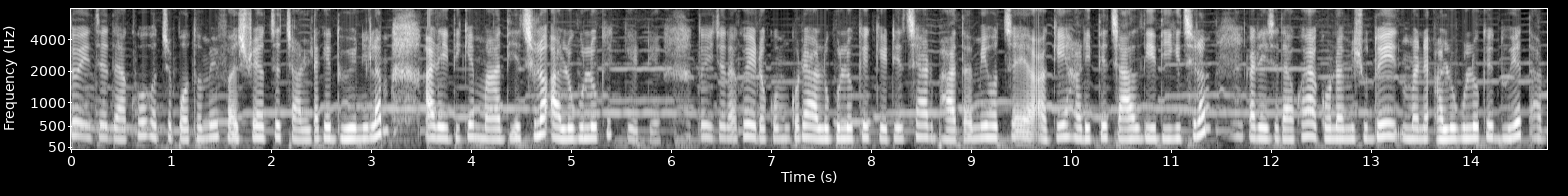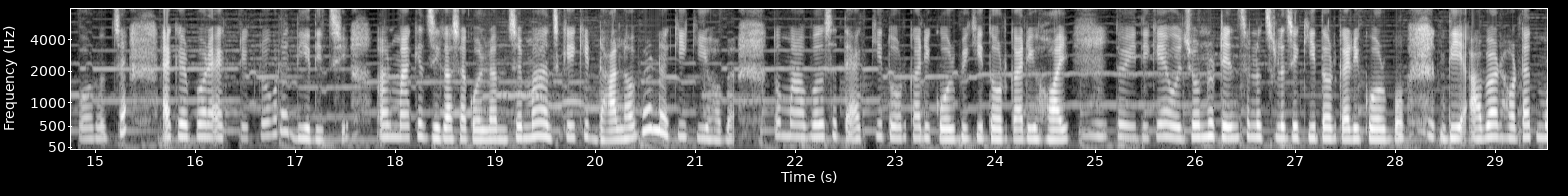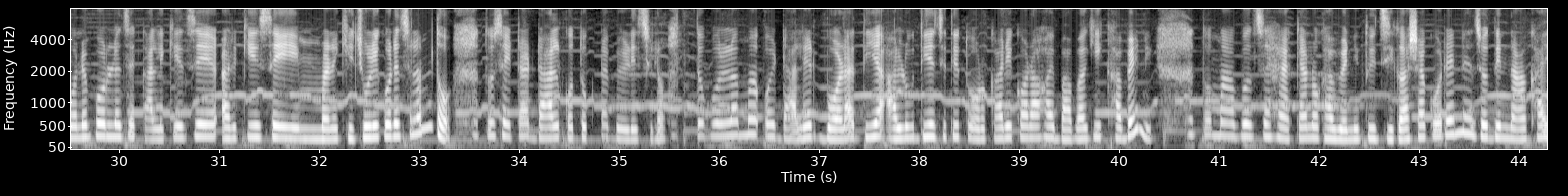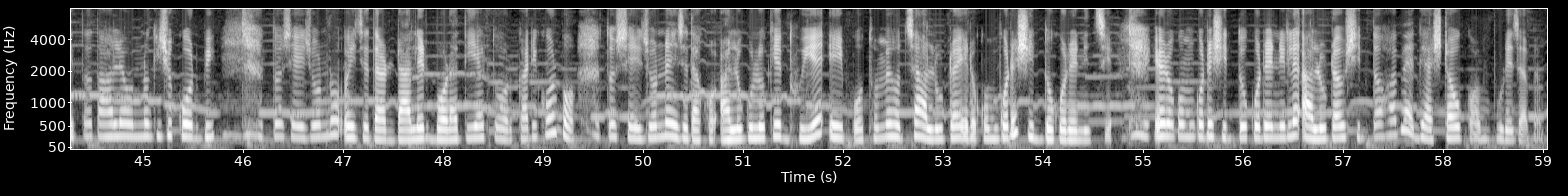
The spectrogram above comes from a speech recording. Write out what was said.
তো এই যে দেখো হচ্ছে প্রথমে ফার্স্টে হচ্ছে চালটাকে ধুয়ে নিলাম, আর এইদিকে মা দিয়েছিল আলুগুলোকে কেটে। তো এই যে দেখো এরকম করে আলুগুলোকে কেটেছে, আর ভাত আমি হচ্ছে আগে হাঁড়িতে চাল দিয়ে দিয়ে গেছিলাম আর এই যে দেখো এখন আমি শুধু মানে আলুগুলোকে ধুয়ে তারপর হচ্ছে একের পর এক টেকটো করে দিয়ে দিচ্ছি। আর মাকে জিজ্ঞাসা করলাম যে, মা, আজকে কি ডাল হবে না কি কি হবে? তো মা বলছে, দেখ কি তরকারি করবি, কি তরকারি হয়। তো এইদিকে ওই জন্য টেনশন হচ্ছিল যে কি তরকারি করব। দিয়ে আবার হঠাৎ মনে পড়ল যে কালকে যে আর কি সেই মানে খিচুড়ি করেছিলাম তো তো সেটার ডাল কতকটা বেড়েছিল। তো বললাম, মা, ওই ডালের বড়া দিয়ে আলু দিয়ে যদি তরকারি করা হয়, বাবা কি খাবেনি? তো মা বলছে হ্যাঁ কেন খাবেনি? তুই জিজ্ঞাসা করে নে, যদি না খাই তো তাহলে অন্য কিছু করবি। তো সেই জন্য ওই যে তার ডালের বড়া দিয়ে তরকারি করব, তো সেই জন্য এই যে দেখো আলুগুলোকে ধুয়ে এই প্রথমে হচ্ছে আলুটা এরকম করে সিদ্ধ করে নিচ্ছি। এরকম করে সিদ্ধ করে নিলে আলুটাও সিদ্ধ হবে, গ্যাসটাও কম পুড়ে যাবে।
